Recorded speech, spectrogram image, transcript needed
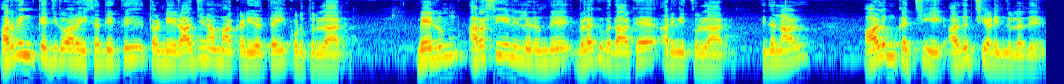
அரவிந்த் கெஜ்ரிவாலை சந்தித்து தன்னுடைய ராஜினாமா கடிதத்தை கொடுத்துள்ளார். மேலும் அரசியலிலிருந்து விலகுவதாக அறிவித்துள்ளார். இதனால் ஆளும் கட்சி அதிர்ச்சி அடைந்துள்ளது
